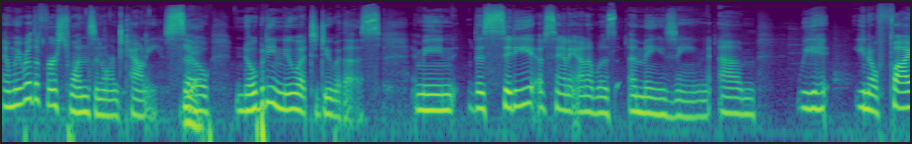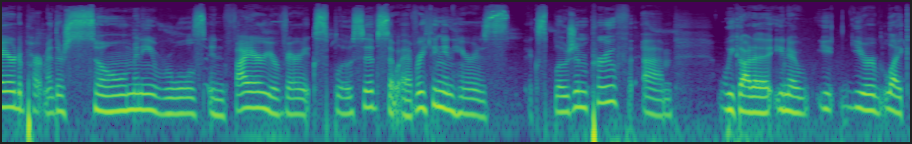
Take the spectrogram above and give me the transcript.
And we were the first ones in Orange County. So nobody knew what to do with us. I mean, the city of Santa Ana was amazing. Um, we, you know, fire department, there's so many rules in fire. You're very explosive. So everything in here is explosion proof. Um, we got to, you know, you, you're like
